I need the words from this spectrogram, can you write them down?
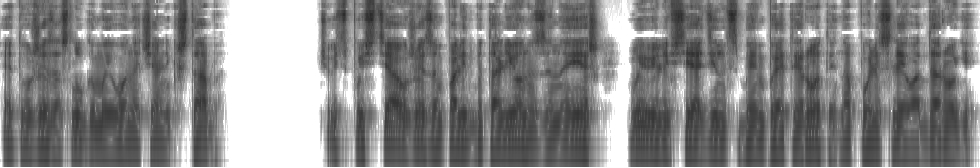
Это уже заслуга моего начальника штаба. Чуть спустя уже замполит батальона ЗНЭШ вывели все 11 БМП этой роты на поле слева от дороги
